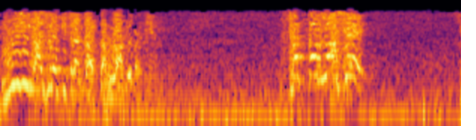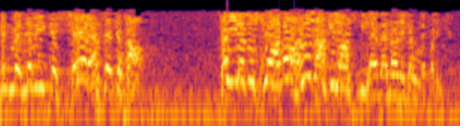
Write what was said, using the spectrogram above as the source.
مولی گاجروں کی طرح کاٹتا ہوا آگے بڑھ گیا۔ ستر لاشیں جن میں نبی کے شیر ایسے چٹا سید الشہدا حملہ کی لاش بھی ہے، میدان جنگ میں پڑی ہے۔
